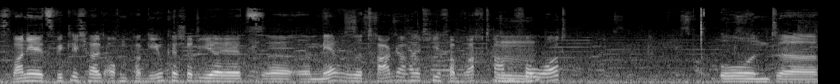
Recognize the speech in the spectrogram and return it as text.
es waren ja jetzt wirklich halt auch ein paar Geocacher, die ja jetzt äh, mehrere Tage halt hier verbracht haben Mhm. vor Ort. Und äh,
